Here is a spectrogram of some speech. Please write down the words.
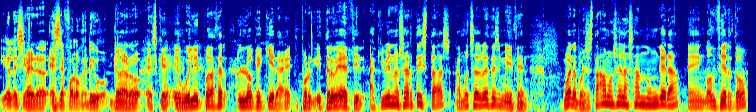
Y yo le decía, Pero- ese fue el objetivo. Claro, es que eh, Willy puede hacer lo que quiera, ¿eh? Porque, y te lo voy a decir, aquí vienen los artistas a muchas veces y me dicen, bueno, pues estábamos en la Sandunguera en concierto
